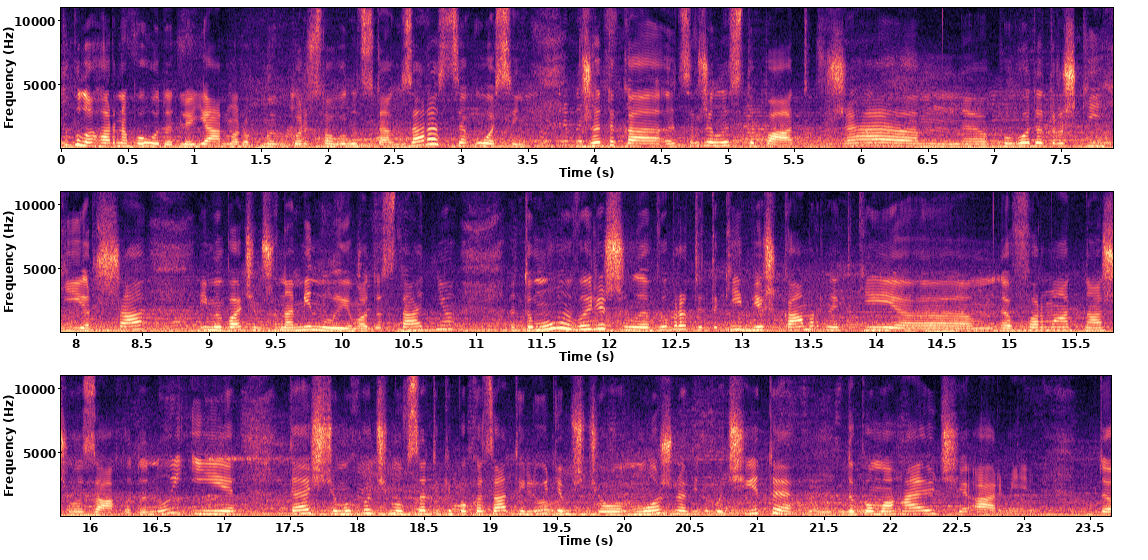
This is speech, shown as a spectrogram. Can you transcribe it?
це була гарна погода для ярмарок. Ми використовували це так. Зараз це осінь, вже така, це вже листопад, вже погода трошки гірша, і ми бачимо, що вона мінлива достатньо. Тому ми вирішили вибрати такий більш камерний такий е, формат нашого заходу. Ну і те, що ми хочемо все-таки показати людям, що можна відпочити, допомагаючи армії. Е,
